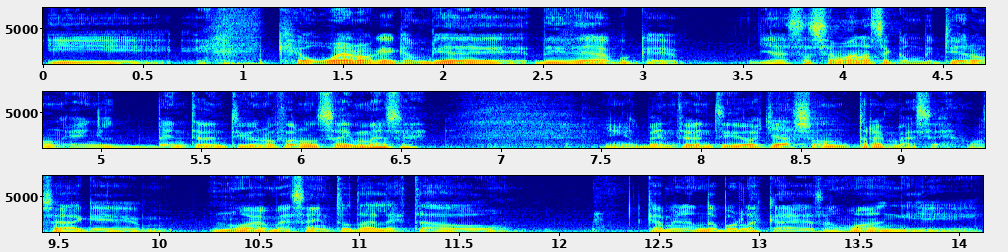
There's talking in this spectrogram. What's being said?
Y qué bueno que cambié de, de idea, porque ya esa semana se convirtieron en el 2021 fueron seis meses y en el 2022 ya son tres meses. O sea que nueve meses en total he estado caminando por las calles de San Juan y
